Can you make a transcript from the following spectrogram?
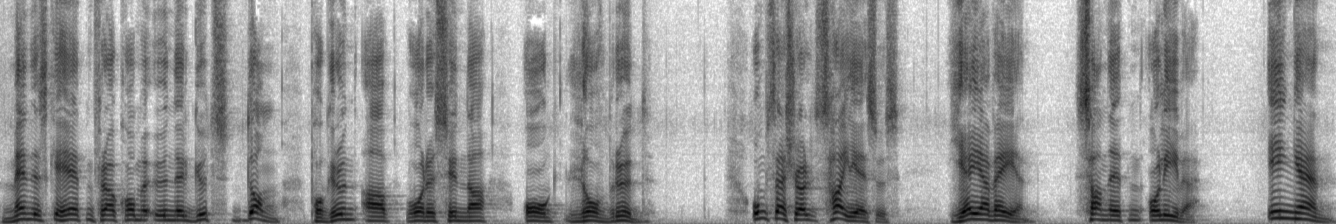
menneskeheten fra å komme under Guds dom pga. våre synder og lovbrudd. Om seg sjøl sa Jesus, 'Jeg er veien, sannheten og livet'. Ingen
